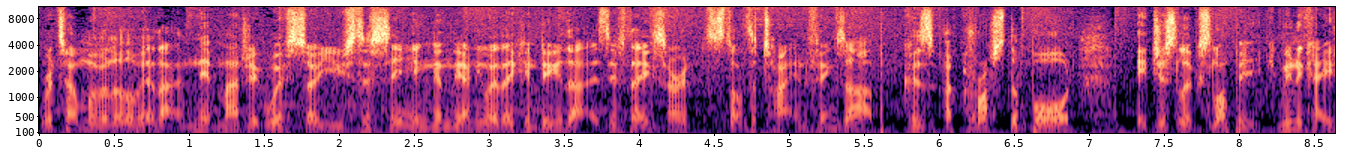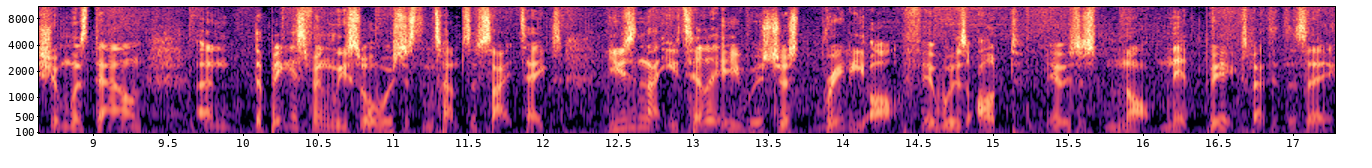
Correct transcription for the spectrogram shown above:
return with a little bit of that Nip magic we're so used to seeing. And the only way they can do that is if they start, start to tighten things up. Because across the board, it just looks sloppy. Communication was down. And the biggest thing we saw was just in terms of site takes, using that utility was just really off. It was odd. It was just not Nip we expected to see.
